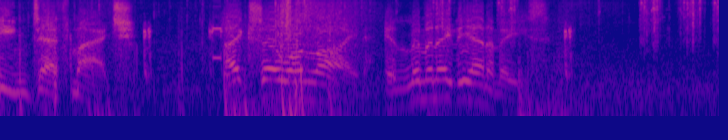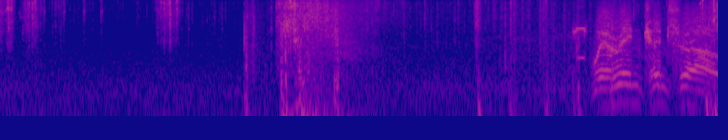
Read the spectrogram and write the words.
Team deathmatch. Exo online. Eliminate the enemies. We're in control.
